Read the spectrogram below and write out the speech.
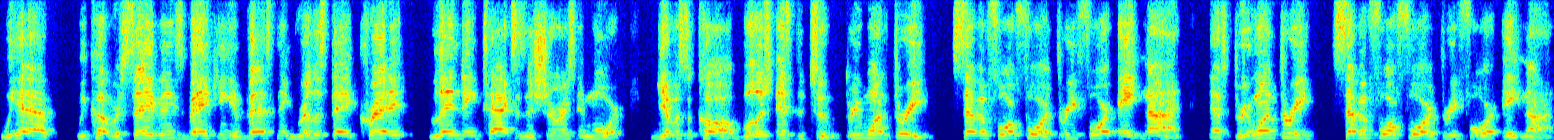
We have we cover savings, banking, investing, real estate, credit, lending, taxes, insurance, and more. Give us a call, Bullish Institute, 313 744 3489. That's 313 744 3489.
